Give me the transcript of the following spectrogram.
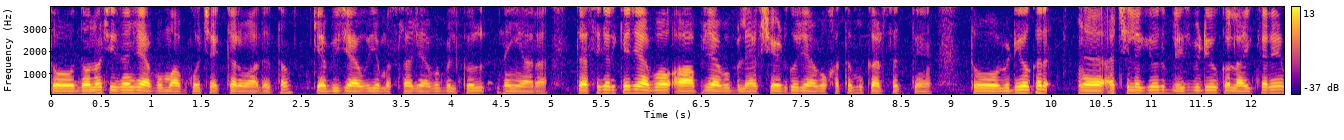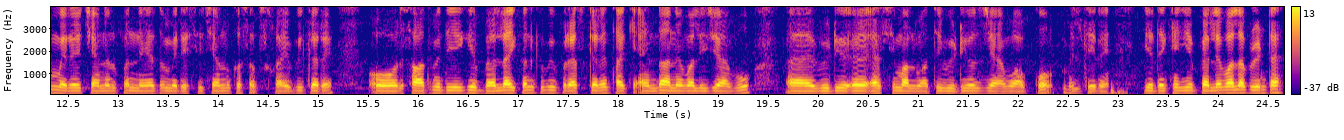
तो दोनों चीज़ें जो है वो मैं आपको चेक करवा देता हूँ कि अभी जो है वो ये मसला जो है वो बिल्कुल नहीं आ रहा। तो ऐसे करके जो है वो आप जो है वो ब्लैक शेड को जो है वो ख़त्म कर सकते हैं। तो वीडियो अगर अच्छी लगी हो तो प्लीज़ वीडियो को लाइक करें, मेरे चैनल पर नए तो मेरे इसी चैनल को सब्सक्राइब भी करें और साथ में दिए गए बेल आइकन को भी प्रेस करें ताकि आइंदा आने वाली जो है वो वीडियो ऐसी मालूमती वीडियोस जो है वो आपको मिलती रहें। ये देखें, ये पहले वाला प्रिंट है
